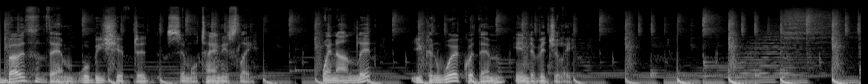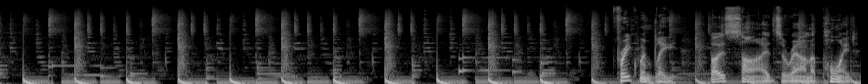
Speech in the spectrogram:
both of them will be shifted simultaneously. When unlit, you can work with them individually. Frequently, both sides around a point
